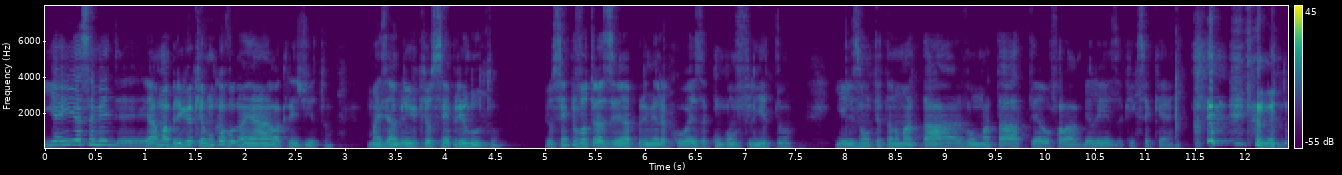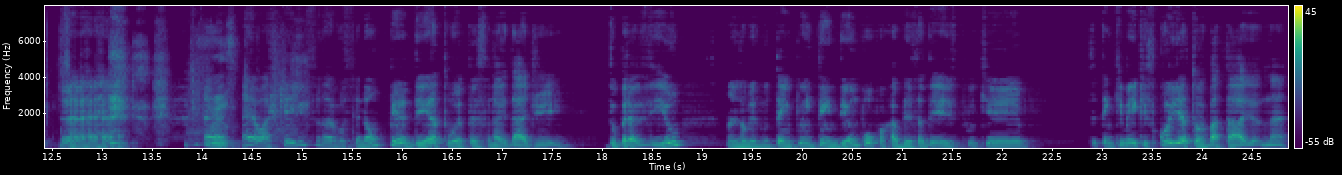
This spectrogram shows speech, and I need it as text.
E aí essa é, é uma briga que eu nunca vou ganhar, eu acredito, mas é uma briga que eu sempre luto. Eu sempre vou trazer a primeira coisa com conflito e eles vão tentando matar, vão matar até eu falar, beleza, o que, que você quer? é, tipo é, eu acho que é isso, né? Você não perder a tua personalidade do Brasil, mas ao mesmo tempo entender um pouco a cabeça deles, porque você tem que meio que escolher as tuas batalhas, né?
